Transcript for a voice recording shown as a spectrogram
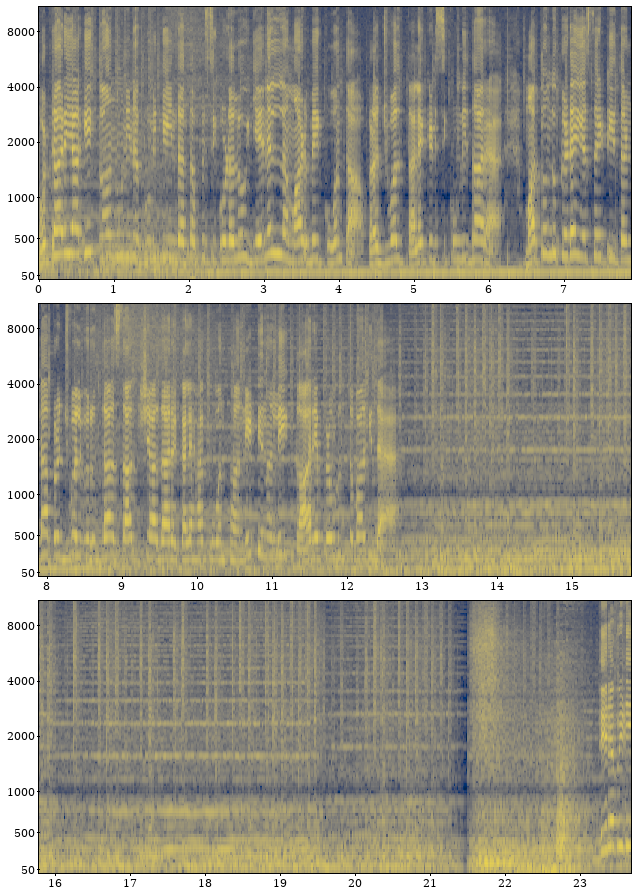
ಒಟ್ಟಾರೆಯಾಗಿ ಕಾನೂನಿನ ಕುಣಿಕೆಯಿಂದ ತಪ್ಪಿಸಿಕೊಳ್ಳಲು ಏನೆಲ್ಲ ಮಾಡಬೇಕು ಅಂತ ಪ್ರಜ್ವಲ್ ತಲೆ ಕೆಡಿಸಿಕೊಂಡಿದ್ದಾರೆ ಮತ್ತೊಂದು ಕಡೆ ಎಸ್ಐಟಿ ತಂಡ ಪ್ರಜ್ವಲ್ ವಿರುದ್ಧ ಸಾಕ್ಷ್ಯಾಧಾರ ಕಲೆ ಹಾಕುವಂತಹ ನಿಟ್ಟಿನಲ್ಲಿ ಕಾರ್ಯಪ್ರವೃತ್ತವಾಗಿದೆ. ದಿನವಿಡೀ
